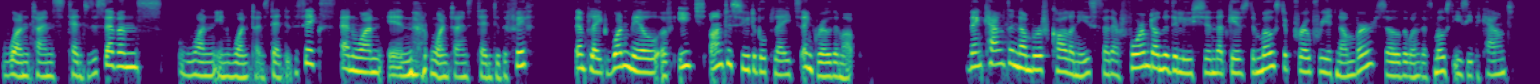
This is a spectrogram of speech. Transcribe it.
1 times 10 to the 7th, 1 in 1 times 10 to the 6th, and 1 in 1 times 10 to the 5th. Then plate 1 mil of each onto suitable plates and grow them up. Then count the number of colonies that are formed on the dilution that gives the most appropriate number, so the one that's most easy to count,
